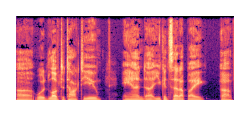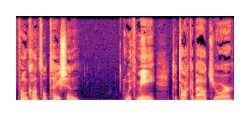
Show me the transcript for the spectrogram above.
uh, would love to talk to you, and uh, you can set up a, a, phone consultation with me to talk about your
